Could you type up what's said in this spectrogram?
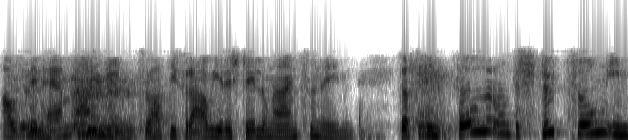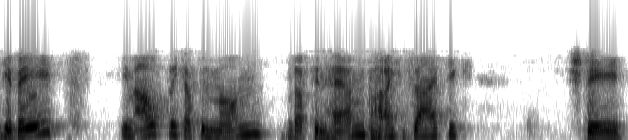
aus dem Herrn einnimmt, so hat die Frau ihre Stellung einzunehmen. Dass sie in voller Unterstützung im Gebet, im Ausblick auf den Mann und auf den Herrn gleichzeitig steht.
